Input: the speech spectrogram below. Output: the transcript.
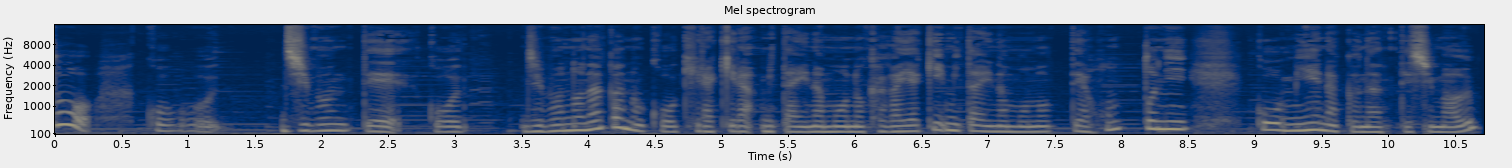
とこう自分ってこう自分の中のこうキラキラみたいなもの輝きみたいなものって本当にこう見えなくなってしまう。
